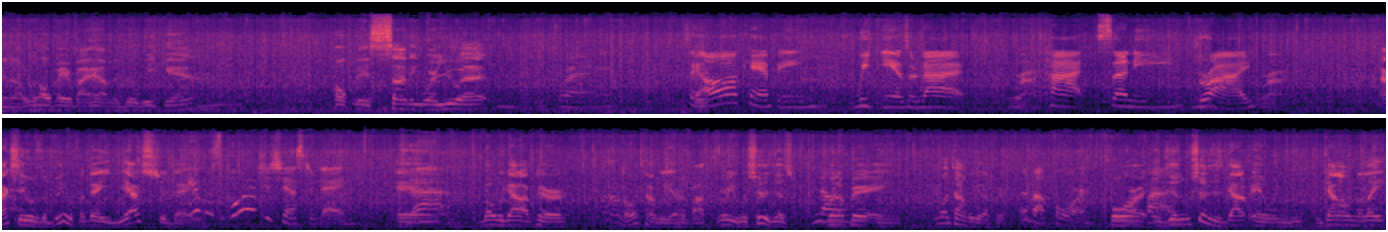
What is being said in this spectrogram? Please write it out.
You know, we hope everybody having a good weekend. Hopefully it's sunny where you at. Right. Say Yeah. all camping weekends are not Right, hot, sunny, dry. right. Actually, it was a beautiful day yesterday, It was gorgeous yesterday. and yeah. but we got up here. I don't know what time we got up here. About three. We should have just No. went up here and what time we get up here? About four. Four. and five. just, we should have just got up and got on the lake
